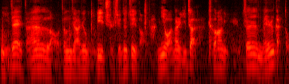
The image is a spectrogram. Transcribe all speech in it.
你在咱老曾家这武力值绝对最高的，你往那儿一站，车行里真没人敢动。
